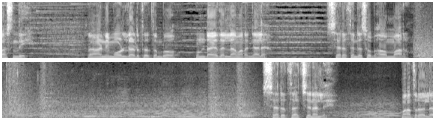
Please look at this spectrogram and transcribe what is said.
വസന്തി റാണി മോളുടെ അടുത്തെത്തുമ്പോ ഉണ്ടായതെല്ലാം അറിഞ്ഞാൽ ശരത്തിന്റെ സ്വഭാവം മാറും. ശരത്ത് അച്ഛനല്ലേ? മാത്രമല്ല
